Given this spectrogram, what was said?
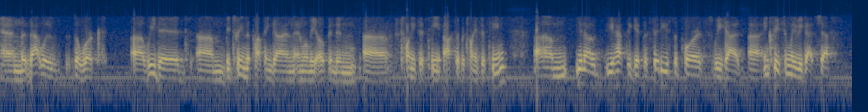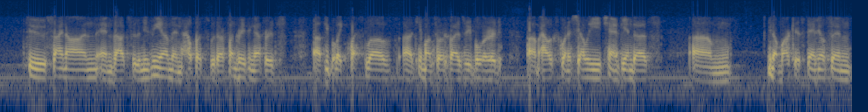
and that was the work uh, we did um, between the puffing gun and when we opened in uh, 2015, October 2015. Um, you know, you have to get the city supports. We got uh, increasingly we got chefs to sign on and vouch for the museum and help us with our fundraising efforts. Uh, people like Questlove uh, came onto our advisory board. Um, Alex Guarnaschelli championed us. Um, you know, Marcus Samuelsson.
